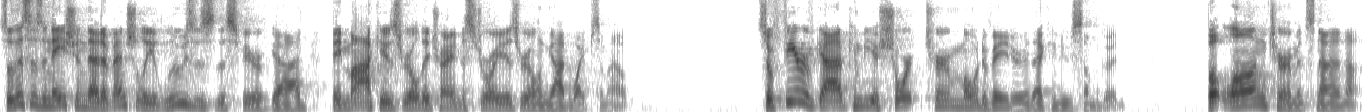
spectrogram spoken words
So this is a nation that eventually loses the fear of God. They mock Israel, they try and destroy Israel, and God wipes them out. So, fear of God can be a short term motivator that can do some good. But long term, it's not enough.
